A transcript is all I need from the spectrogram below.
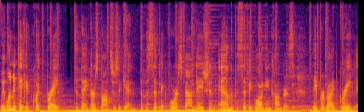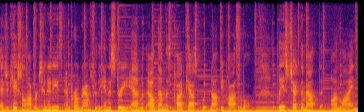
We want to take a quick break to thank our sponsors again the Pacific Forest Foundation and the Pacific Logging Congress. They provide great educational opportunities and programs for the industry, and without them, this podcast would not be possible. Please check them out online,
